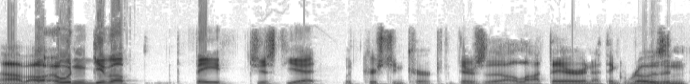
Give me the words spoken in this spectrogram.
uh, I I wouldn't give up faith just yet with Christian Kirk. There's a, a lot there, and I think Rosen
